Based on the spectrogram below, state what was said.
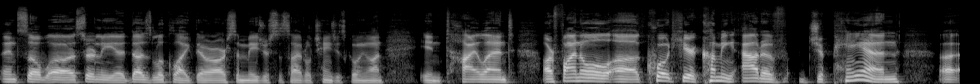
and so uh, certainly it does look like there are some major societal changes going on in Thailand. Our final uh, quote here coming out of Japan. Uh,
